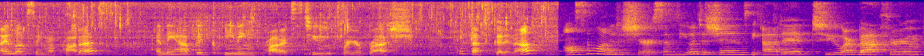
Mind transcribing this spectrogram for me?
I love Sigma products. And they have good cleaning products too for your brush. I think that's good enough. Also wanted to share some new additions we added to our bathroom.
